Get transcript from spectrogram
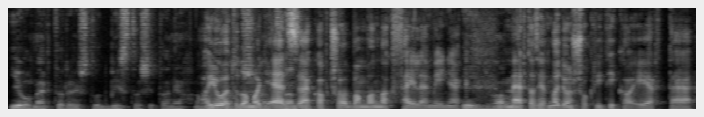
jó megtörést tud biztosítani. Ha jól tudom, hogy ezzel kapcsolatban vannak fejlemények, van. mert azért nagyon sok kritika érte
